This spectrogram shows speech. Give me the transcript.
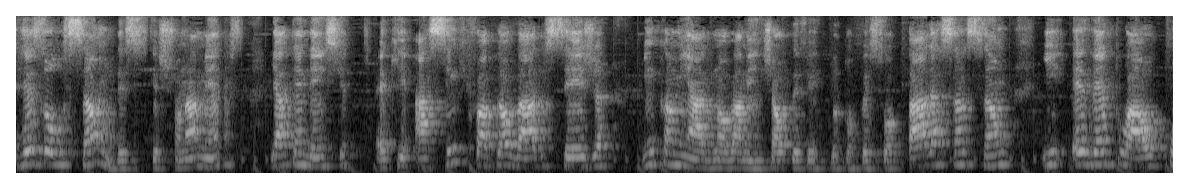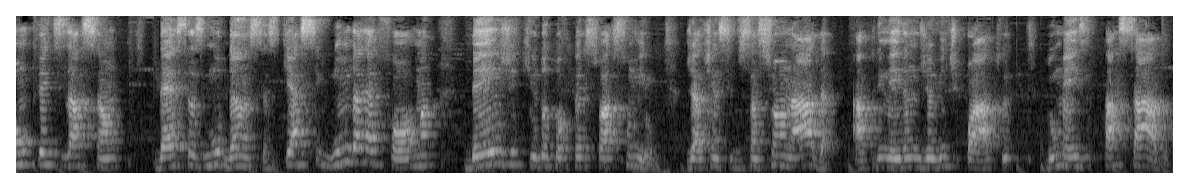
resolução desses questionamentos e a tendência é que assim que for aprovado seja encaminhado novamente ao prefeito doutor Pessoa para a sanção e eventual concretização dessas mudanças, que é a segunda reforma desde que o doutor Pessoa assumiu. Já tinha sido sancionada a primeira no dia 24 do mês passado.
